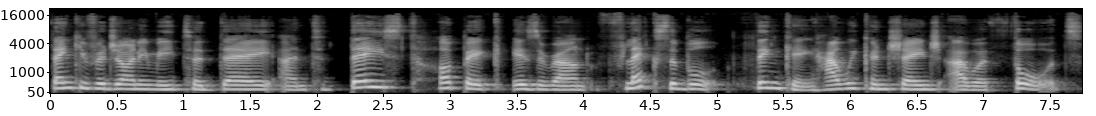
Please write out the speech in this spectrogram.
Thank you for joining me today. And today's topic is around flexible thinking, how we can change our thoughts.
